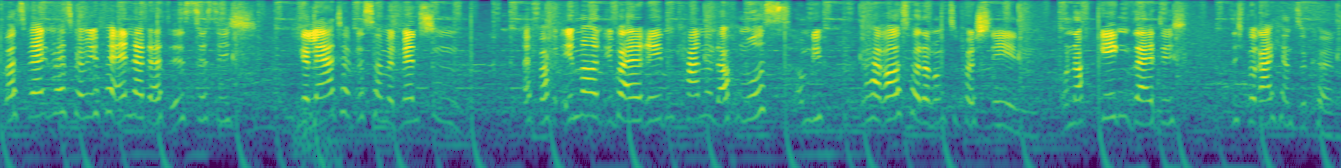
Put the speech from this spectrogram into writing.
Was weltweit bei mir verändert hat, ist, dass ich gelernt habe, dass man mit Menschen einfach immer und überall reden kann und auch muss, um die Herausforderung zu verstehen und auch gegenseitig sich bereichern zu können.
